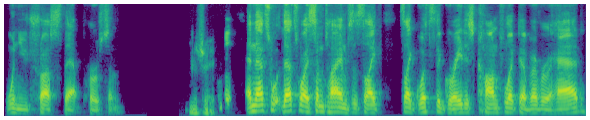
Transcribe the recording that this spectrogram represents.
when you trust that person, that's right. and that's what that's why sometimes it's like it's like what's the greatest conflict I've ever had?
